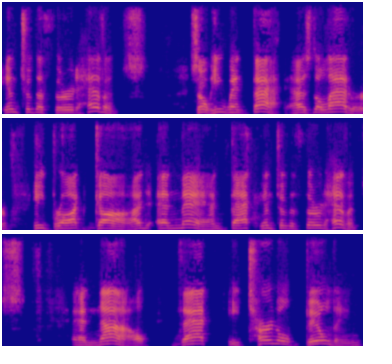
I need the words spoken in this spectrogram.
into the third heavens. So he went back as the ladder. He brought God and man back into the third heavens. And now that eternal building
